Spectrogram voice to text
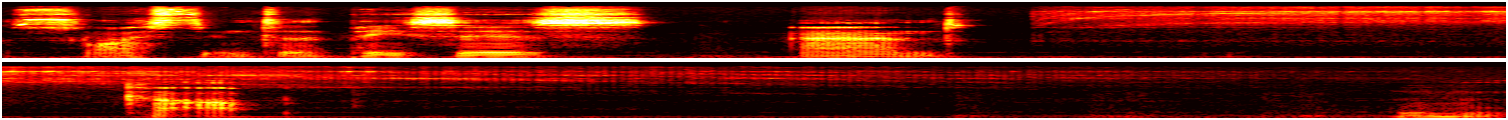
sliced into pieces, and cut up. Hmm.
